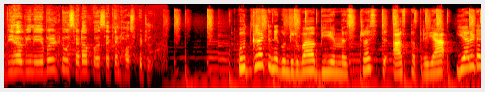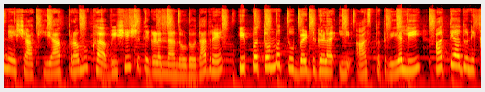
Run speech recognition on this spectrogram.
we have been able to set up a second hospital. ಉದ್ಘಾಟನೆಗೊಂಡಿರುವ ಬಿಎಂಎಸ್ ಟ್ರಸ್ಟ್ ಆಸ್ಪತ್ರೆಯ ಎರಡನೇ ಶಾಖೆಯ ಪ್ರಮುಖ ವಿಶೇಷತೆಗಳನ್ನ ನೋಡೋದಾದ್ರೆ ಇಪ್ಪತ್ತೊಂಬತ್ತು ಬೆಡ್ಗಳ ಈ ಆಸ್ಪತ್ರೆಯಲ್ಲಿ ಅತ್ಯಾಧುನಿಕ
